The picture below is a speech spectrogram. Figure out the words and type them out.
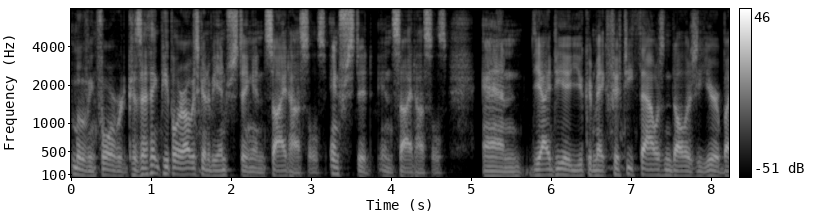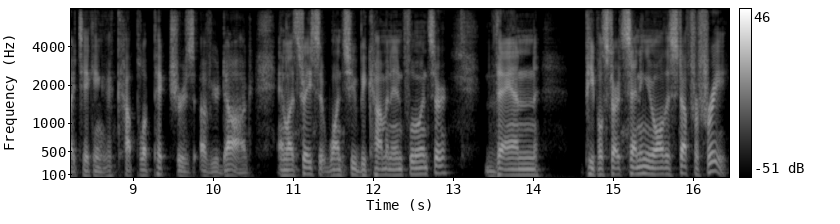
moving forward because I think people are always going to be interested in side hustles, interested in side hustles. And the idea you could make $50,000 a year by taking a couple of pictures of your dog. And let's face it, once you become an influencer, then people start sending you all this stuff for free.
